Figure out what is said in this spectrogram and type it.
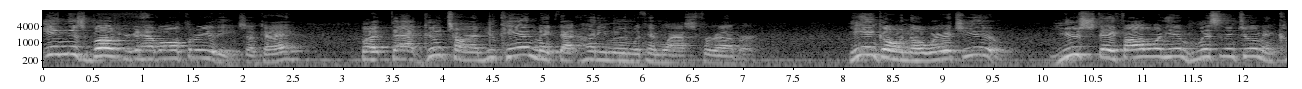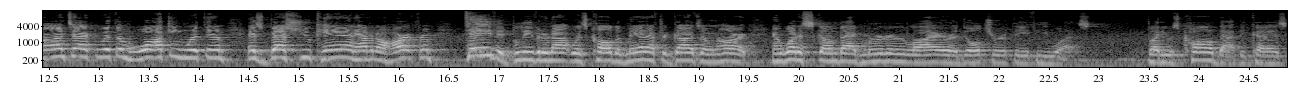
In this boat, you're going to have all three of these, okay? But that good time, you can make that honeymoon with Him last forever. He ain't going nowhere, it's you. You stay following Him, listening to Him, in contact with Him, walking with Him as best you can, having a heart for Him. David, believe it or not, was called a man after God's own heart. And what a scumbag, murderer, liar, adulterer, thief he was. But he was called that because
